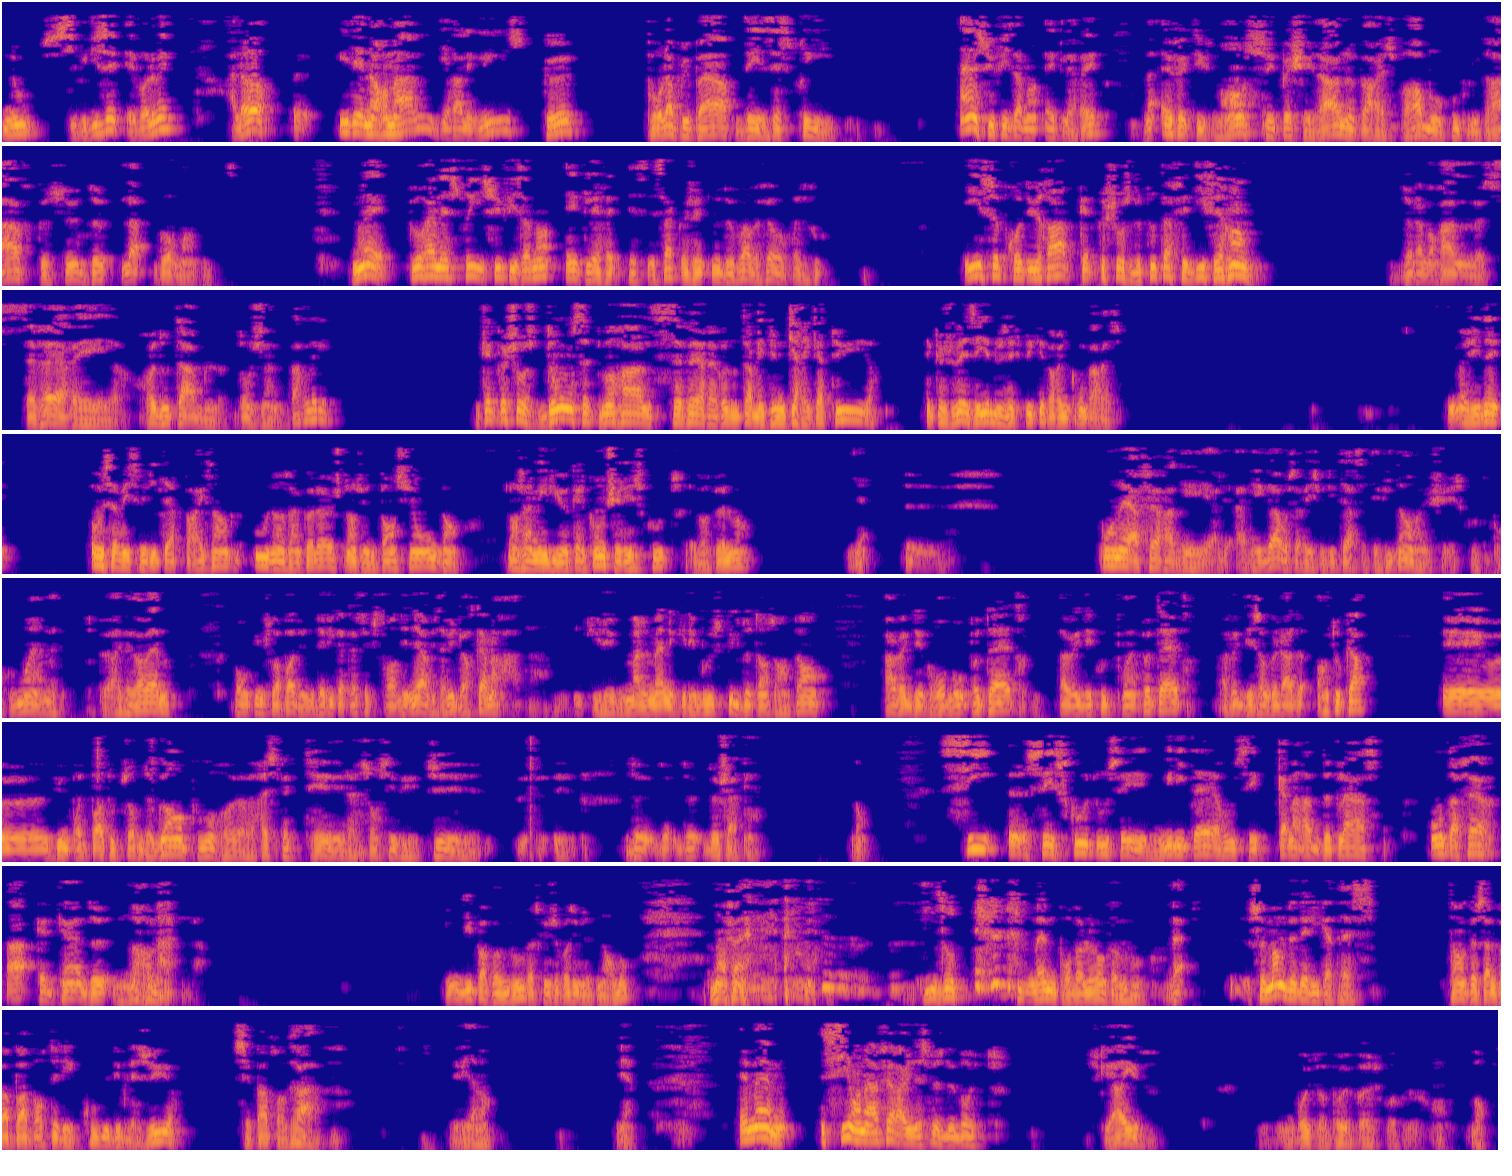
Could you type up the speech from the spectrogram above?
nous, civilisés, évolués, alors euh, il est normal, dira l'Église, que pour la plupart des esprits insuffisamment éclairés, ben, effectivement, ces péchés-là ne paraissent pas beaucoup plus graves que ceux de la gourmandise. Mais pour un esprit suffisamment éclairé, et c'est ça que j'ai le devoir de faire auprès de vous, il se produira quelque chose de tout à fait différent de la morale sévère et redoutable dont je viens de parler, quelque chose dont cette morale sévère et redoutable est une caricature, et que je vais essayer de vous expliquer par une comparaison. Imaginez au service militaire, par exemple, ou dans un collège, dans une pension, dans, dans un milieu quelconque, chez les scouts, éventuellement. Bien. Euh, on ait affaire à des, à, des gars au service militaire, c'est évident, hein, chez les scouts beaucoup moins, mais ça peut arriver quand même. Bon, qu'ils ne soient pas d'une délicatesse extraordinaire vis-à-vis de leurs camarades, qui les malmènent et qui les bousculent de temps en temps, avec des gros mots peut-être, avec des coups de poing peut-être, avec des engueulades en tout cas, et euh, qui ne prennent pas toutes sortes de gants pour euh, respecter la sensibilité de, de chacun. Bon si euh, ces scouts ou ces militaires ou ces camarades de classe ont affaire à quelqu'un de normal. Je ne dis pas comme vous, parce que je ne sais pas si vous êtes normaux, mais enfin, disons tout même probablement comme vous. Ben, ce manque de délicatesse, tant que ça ne va pas apporter des coups ou des blessures, c'est pas trop grave. Évidemment. Bien. Et même, si on a affaire à une espèce de brute, ce qui arrive, une brute un peu épaisse, quoi, bon,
